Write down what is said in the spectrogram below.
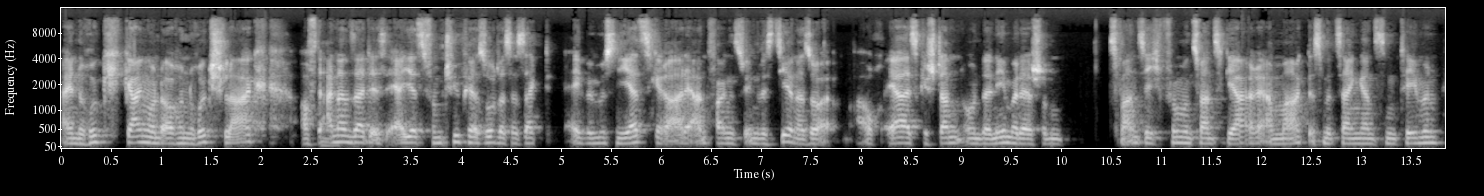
ein Rückgang und auch ein Rückschlag. Auf der anderen Seite ist er jetzt vom Typ her so, dass er sagt, ey, wir müssen jetzt gerade anfangen zu investieren. Also auch er als gestandener Unternehmer, der schon 20, 25 Jahre am Markt ist mit seinen ganzen Themen,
